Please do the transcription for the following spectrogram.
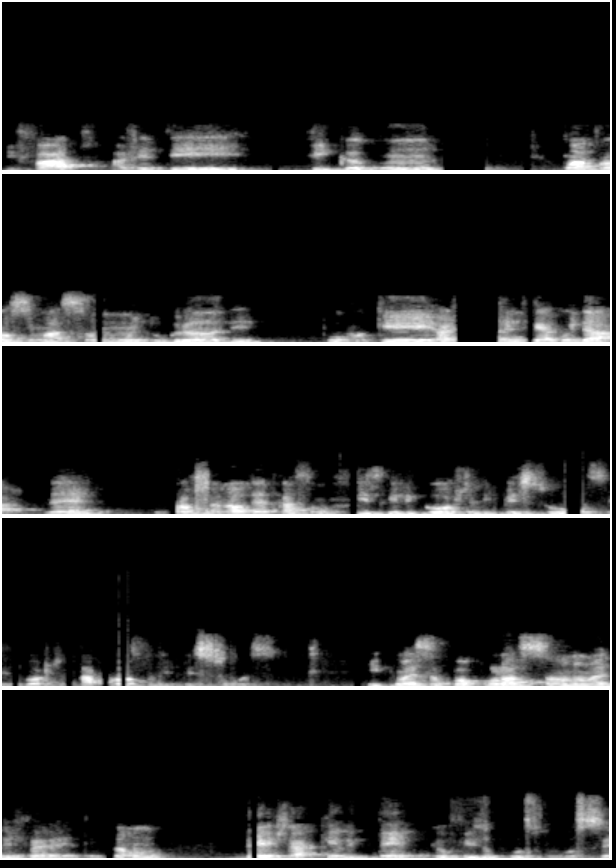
de fato, a gente fica com, com uma aproximação muito grande, porque a a gente quer cuidar, né? O profissional de educação física, ele gosta de pessoas, ele gosta de estar próximo de pessoas. E com essa população não é diferente. Então, desde aquele tempo que eu fiz o curso com você,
